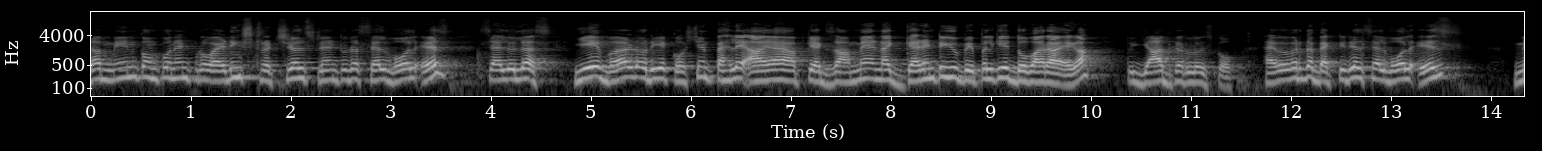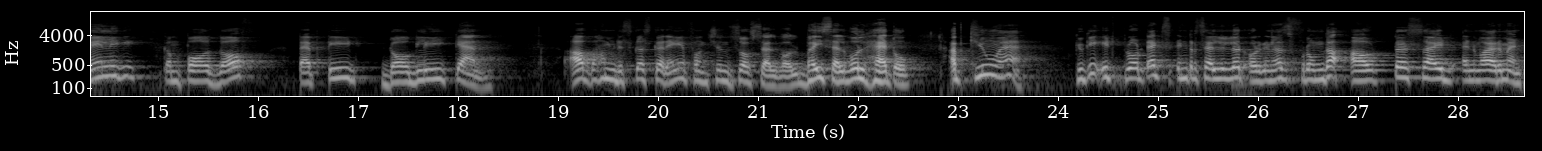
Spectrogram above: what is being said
The main component providing structural strength to the cell wall is cellulose ये वर्ड और ये क्वेश्चन पहले आया है आपके एग्ज़ाम में and I guarantee you people की दोबारा आएगा तो याद कर लो इसको। However the bacterial cell wall is mainly compose of peptidoglycan अब हम डिस्कस करेंगे फ़ंक्शंस ऑफ़ सेल वॉल भाई सेल वॉल है तो। अब क्यों है? क्योंकि it protects intercellular organelles from the outer side environment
